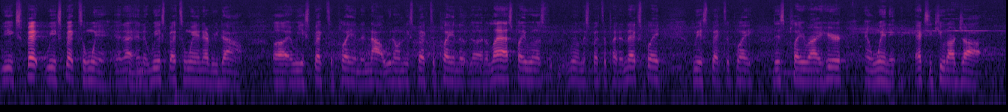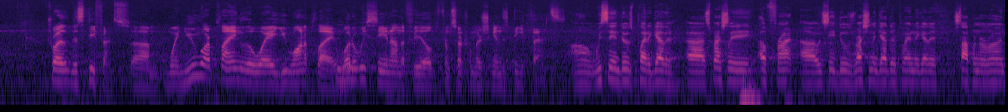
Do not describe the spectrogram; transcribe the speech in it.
we expect we expect to win, and, mm-hmm. and we expect to win every down. Uh, and we expect to play in the now. We don't expect to play in the, uh, the last play. We don't, we don't expect to play the next play. We expect to play this play right here and win it, execute our job. Troy, this defense, um, when you are playing the way you want to play, mm-hmm. what are we seeing on the field from Central Michigan's defense? Um, we seeing dudes play together, uh, especially up front. Uh, we see dudes rushing together, playing together, stopping the run.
